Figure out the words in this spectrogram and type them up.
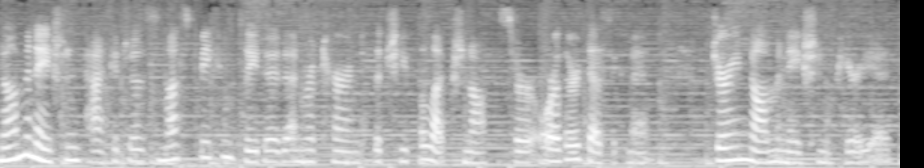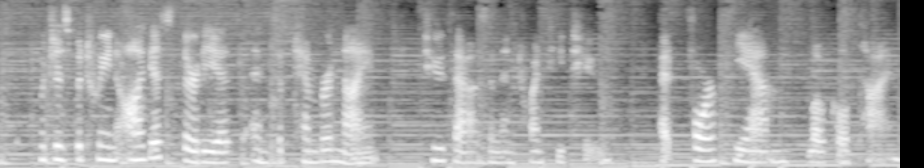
Nomination packages must be completed and returned to the Chief Election Officer or their designate during nomination period, which is between August 30th and September 9th, 2022 at 4 p.m. local time.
